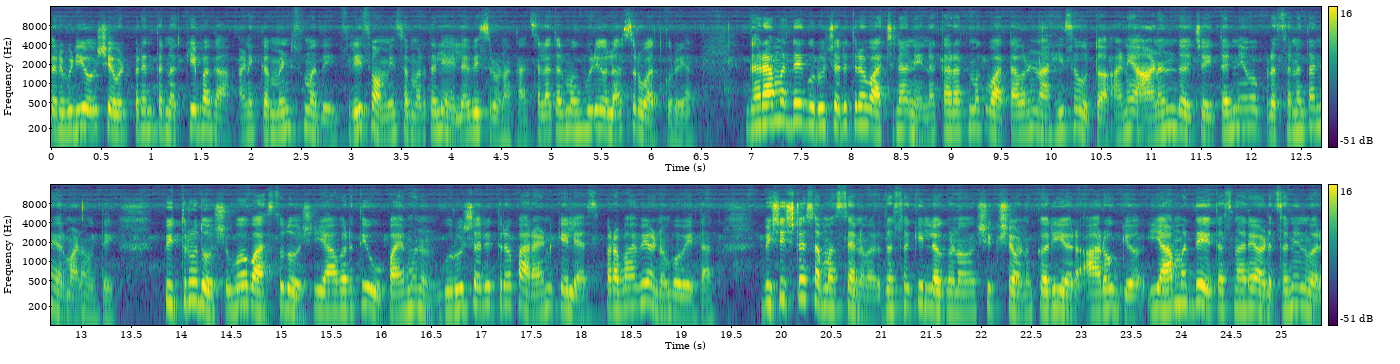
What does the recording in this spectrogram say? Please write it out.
तर व्हिडिओ शेवटपर्यंत नक्की बघा आणि कमेंट्समध्ये श्री स्वामी समर्थ लिहायला विसरू नका. चला तर मग व्हिडिओला सुरुवात करूया. घरामध्ये गुरुचरित्र वाचनाने नकारात्मक वातावरण नाहीसं होतं आणि आनंद चैतन्य व प्रसन्नता निर्माण होते. पितृदोष व वास्तुदोष यावरती उपाय म्हणून गुरुचरित्र पारायण केल्यास प्रभावी अनुभव येतात. विशिष्ट समस्यांवर जसं की लग्न शिक्षण करिअर आरोग्य यामध्ये येत असणाऱ्या अडचणींवर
